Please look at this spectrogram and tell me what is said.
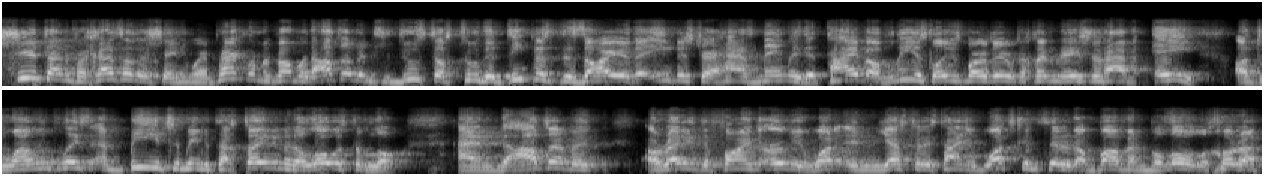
Shirtan for Chesed Hasheni, where Peklam and Babud Altab introduced us to the deepest desire the Abishter has, namely the type of Lias Lois Baruch they should have A, a dwelling place, and B, it should be B'tachtainim in the lowest of low. And the Altab already defined earlier what in yesterday's time what's considered above and below. L'chora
